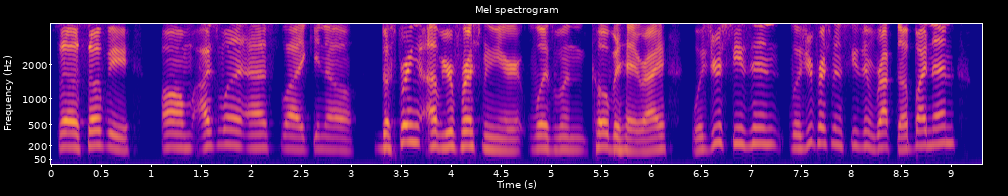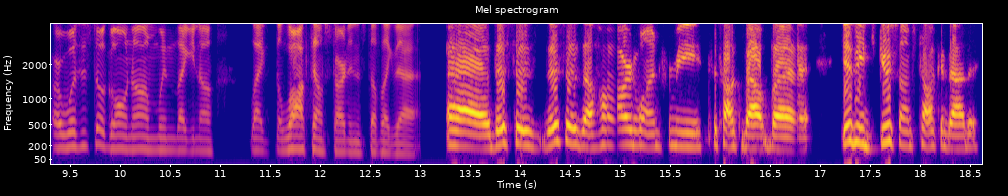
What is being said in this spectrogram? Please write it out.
So Sophie, um, I just want to ask, like, you know, the spring of your freshman year was when COVID hit, right? Was your season, was your freshman season wrapped up by then, or was it still going on when, like, you know, like the lockdown started and stuff like that? Oh, this is this is a hard one for me to talk about, but gives me goosebumps talking about it.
